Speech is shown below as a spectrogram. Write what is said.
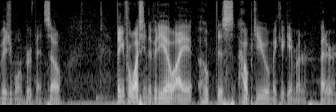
visual improvement. So, thank you for watching the video. I hope this helped you make your game run better.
